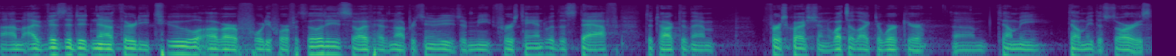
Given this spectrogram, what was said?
Um, I've visited now 32 of our 44 facilities, so I've had an opportunity to meet firsthand with the staff to talk to them. First question, what's it like to work here? Um, tell me, tell me the stories,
